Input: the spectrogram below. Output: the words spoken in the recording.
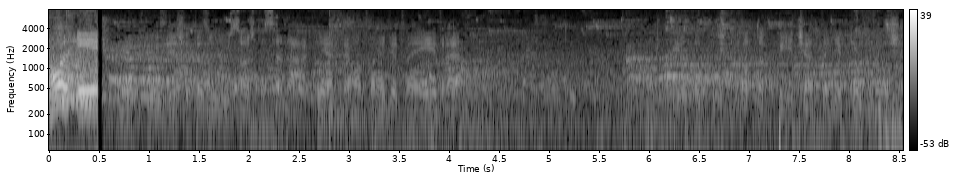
hol ér? mérkőzését az úszast a Szedák nyerte 61-57-re. Fiatalok is kaptak Pécset egyébként az első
